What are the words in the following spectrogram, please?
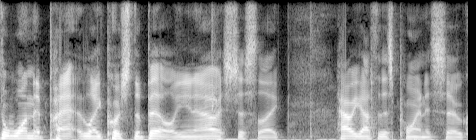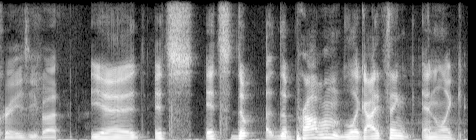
the one that pa- like pushed the bill. You know, it's just like how we got to this point is so crazy, but. Yeah it, it's it's the the problem like i think and like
